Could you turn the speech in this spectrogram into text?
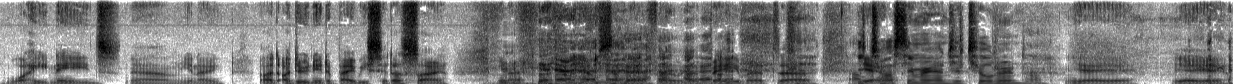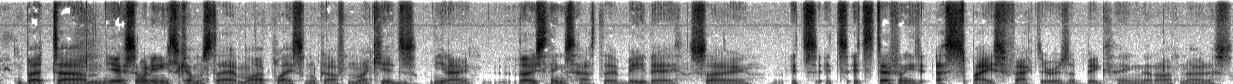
what he needs. Um, you know, I, I, do need a babysitter, so you know, have somewhere for him to be. But uh, you yeah. trust him around your children? Yeah, yeah. Yeah, yeah. but um, yeah, so when he needs to come and stay at my place and look after my kids, you know, those things have to be there. So it's it's it's definitely a space factor is a big thing that I've noticed.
